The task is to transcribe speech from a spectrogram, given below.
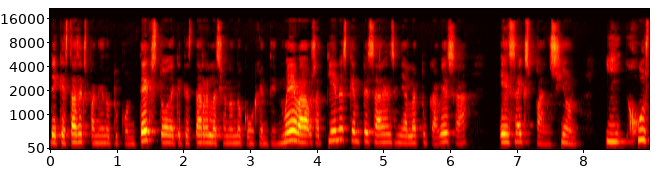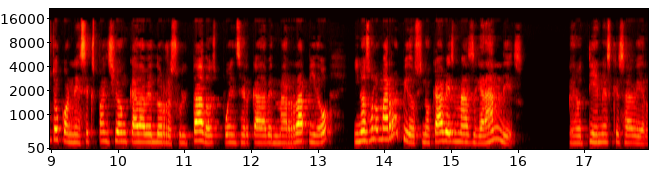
de que estás expandiendo tu contexto, de que te estás relacionando con gente nueva, o sea, tienes que empezar a enseñarle a tu cabeza esa expansión. Y justo con esa expansión cada vez los resultados pueden ser cada vez más rápido y no solo más rápido, sino cada vez más grandes. Pero tienes que saber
